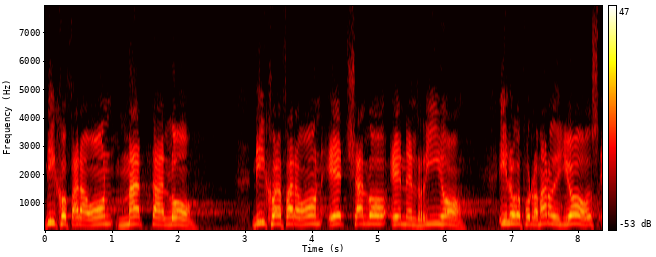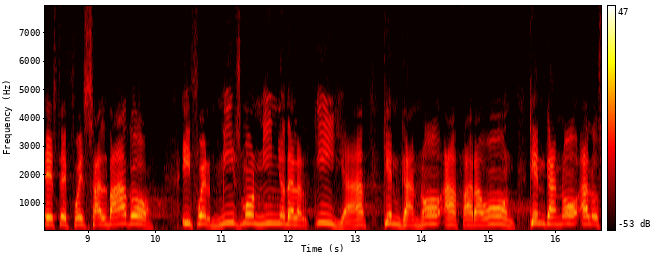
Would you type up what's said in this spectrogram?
Dijo Faraón, mátalo. Dijo a Faraón, échalo en el río. Y luego por la mano de Dios, este fue salvado. Y fue el mismo niño de la arquilla quien ganó a Faraón, quien ganó a los,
